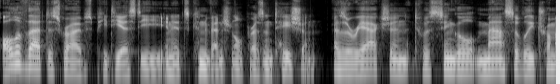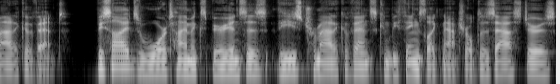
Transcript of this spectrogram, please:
All of that describes PTSD in its conventional presentation, as a reaction to a single massively traumatic event. Besides wartime experiences, these traumatic events can be things like natural disasters,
